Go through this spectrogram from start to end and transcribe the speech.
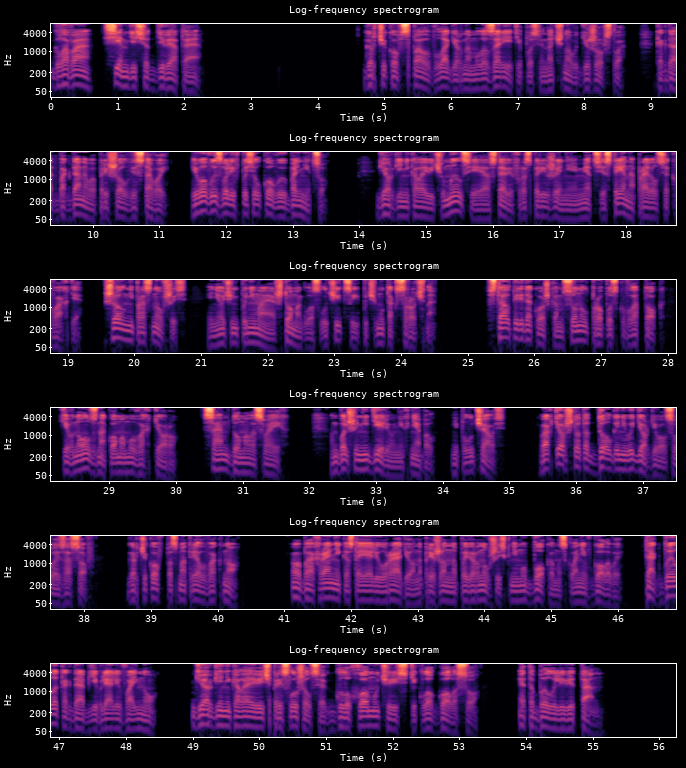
Глава 79 Горчаков спал в лагерном лазарете после ночного дежурства, когда от Богданова пришел вестовой. Его вызвали в поселковую больницу. Георгий Николаевич умылся и, оставив распоряжение медсестре, направился к вахте. Шел не проснувшись и не очень понимая, что могло случиться и почему так срочно. Встал перед окошком, сунул пропуск в лоток — Кивнул знакомому вахтеру. Сам думал о своих. Он больше недели у них не был. Не получалось. Вахтер что-то долго не выдергивал свой засов. Горчаков посмотрел в окно. Оба охранника стояли у радио, напряженно повернувшись к нему боком и склонив головы. Так было, когда объявляли войну. Георгий Николаевич прислушался к глухому через стекло голосу. Это был Левитан.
